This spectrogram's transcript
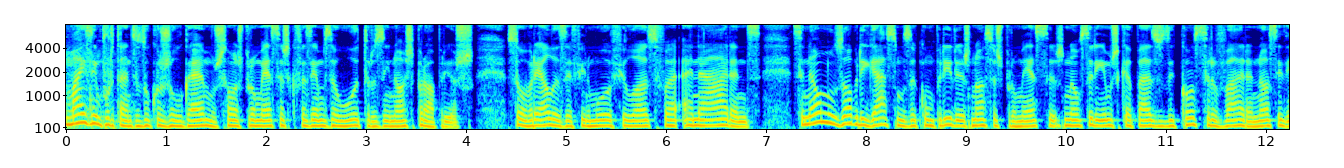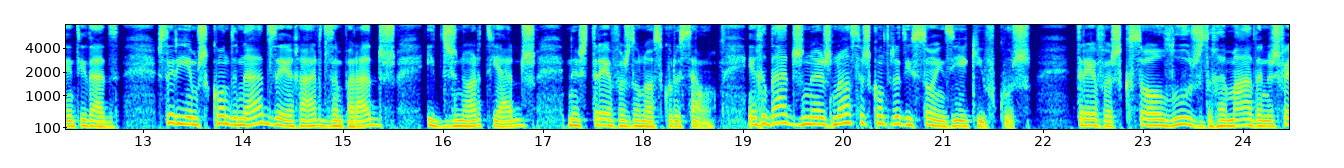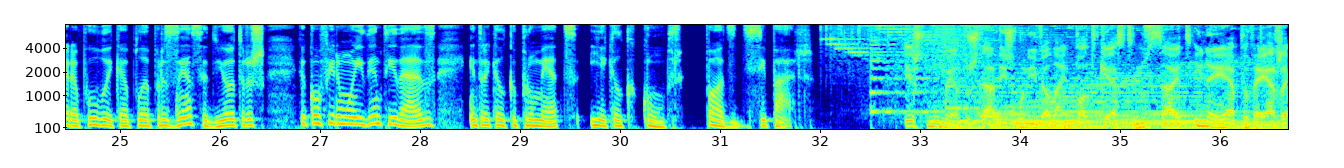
Mais importante do que julgamos são as promessas que fazemos a outros e nós próprios. Sobre elas afirmou a filósofa Hannah Arendt: se não nos obrigássemos a cumprir as nossas promessas, não seríamos capazes de conservar a nossa identidade. Estaríamos condenados a errar desamparados e desnorteados nas trevas do nosso coração, enredados nas nossas contradições e equívocos. Trevas que só a luz derramada na esfera pública pela presença de outros que confirmam a identidade entre aquele que promete e aquele que cumpre pode dissipar. Este momento está disponível em podcast no site e na app da RGF.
